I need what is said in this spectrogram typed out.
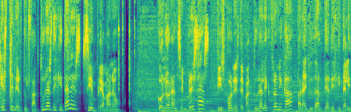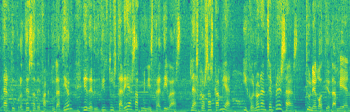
Es tener tus facturas digitales siempre a mano. Con Orange Empresas dispones de factura electrónica para ayudarte a digitalizar tu proceso de facturación y reducir tus tareas administrativas. Las cosas cambian y con Orange Empresas tu negocio también.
